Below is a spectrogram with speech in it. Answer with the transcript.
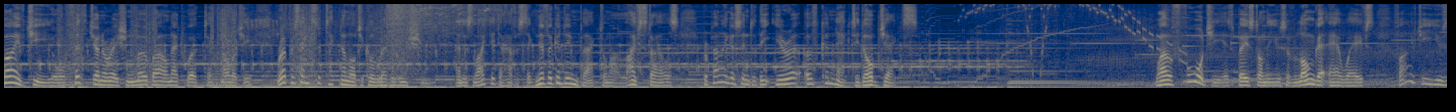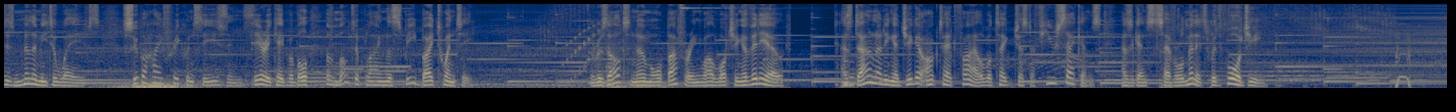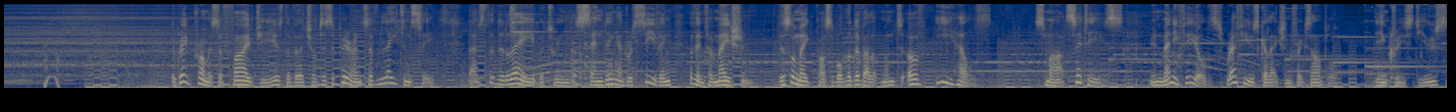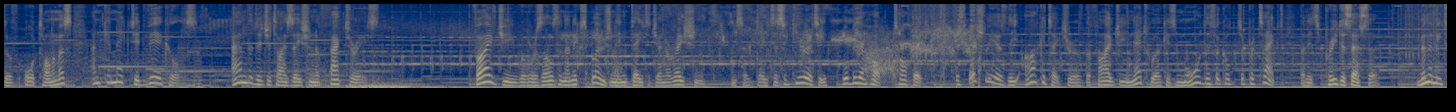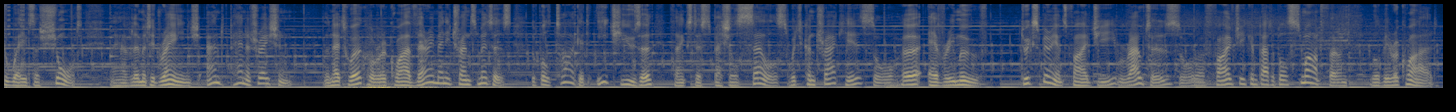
5G, or fifth generation mobile network technology, represents a technological revolution and is likely to have a significant impact on our lifestyles, propelling us into the era of connected objects. While 4G is based on the use of longer airwaves, 5G uses millimeter waves, super high frequencies in theory capable of multiplying the speed by 20. The result, no more buffering while watching a video, as downloading a gigaoctet file will take just a few seconds as against several minutes with 4G. The great promise of 5G is the virtual disappearance of latency. That's the delay between the sending and receiving of information. This will make possible the development of e-health, smart cities, in many fields, refuse collection for example, the increased use of autonomous and connected vehicles, and the digitization of factories. 5G will result in an explosion in data generation, and so data security will be a hot topic, especially as the architecture of the 5G network is more difficult to protect than its predecessor. Millimeter waves are short, they have limited range and penetration. The network will require very many transmitters that will target each user thanks to special cells which can track his or her every move. To experience 5G, routers or a 5G compatible smartphone will be required.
